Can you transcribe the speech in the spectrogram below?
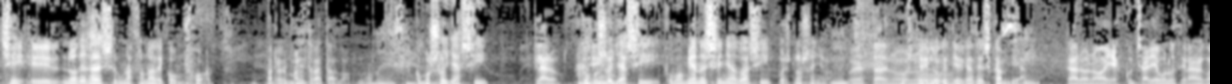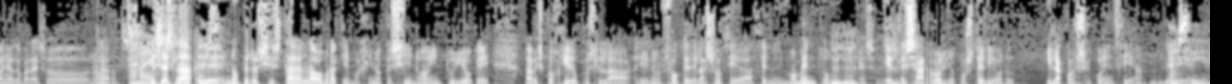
Sí, eh, no deja de ser una zona de confort para el maltratador, ¿no? Puede ser. Como soy así, claro. Ah, como soy así, como me han enseñado así, pues no, señor. Mm. Pues ya está, no, Usted no- lo que tiene que hacer es cambiar. Sí. Claro, no, y escuchar y evolucionar, coño, que para eso, ¿no? Claro. Esa es la, eh, no, pero si está la obra, que imagino que sí, ¿no? Intuyo que habéis cogido pues la, el enfoque de la sociedad en el momento, Ujú. Eso es. el desarrollo posterior y la consecuencia de,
